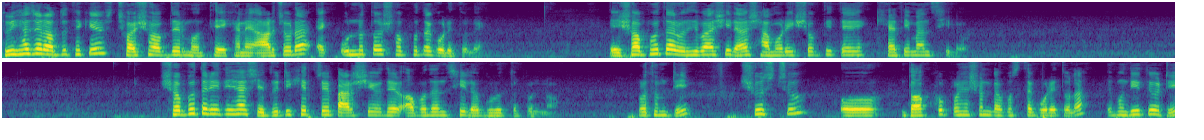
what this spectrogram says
দুই হাজার অব্দ থেকে ছয়শো অব্দের মধ্যে এখানে আর্যরা এক উন্নত সভ্যতা গড়ে তোলে। এই সভ্যতার অধিবাসীরা সামরিক শক্তিতে খ্যাতিমান ছিল। সভ্যতার ইতিহাসে দুটি ক্ষেত্রে পার্সীয়দের অবদান ছিল গুরুত্বপূর্ণ। প্রথমটি, সুষ্ঠু ও দক্ষ প্রশাসন ব্যবস্থা গড়ে তোলা এবং দ্বিতীয়টি,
